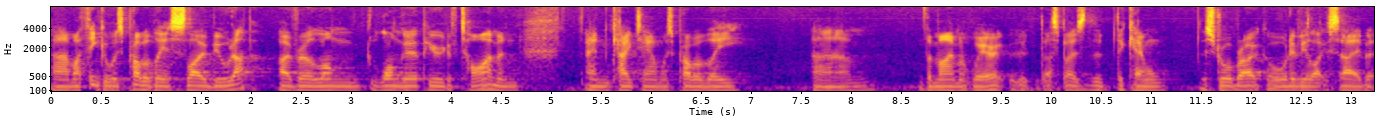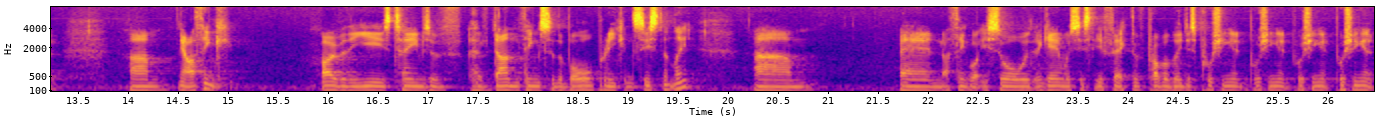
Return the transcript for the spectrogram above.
um, I think it was probably a slow build up over a long, longer period of time, and and Cape Town was probably um, the moment where it, I suppose the, the camel, the straw broke, or whatever you like to say. But um, you know, I think over the years teams have, have done things to the ball pretty consistently. Um, and I think what you saw was again was just the effect of probably just pushing it, pushing it, pushing it, pushing it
